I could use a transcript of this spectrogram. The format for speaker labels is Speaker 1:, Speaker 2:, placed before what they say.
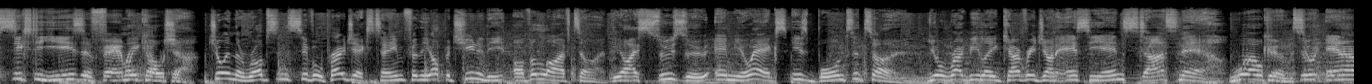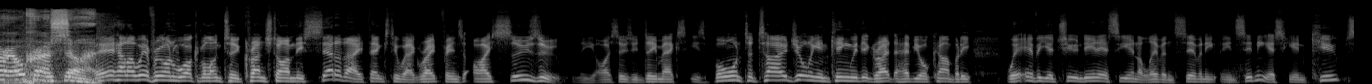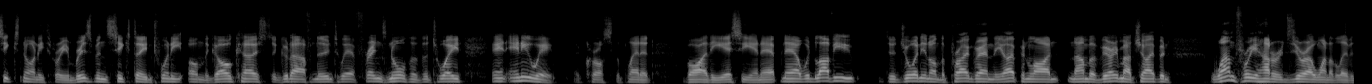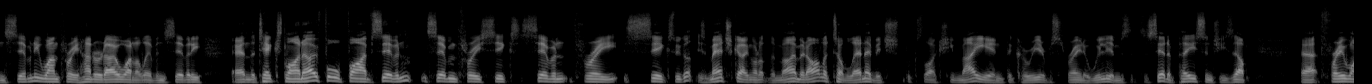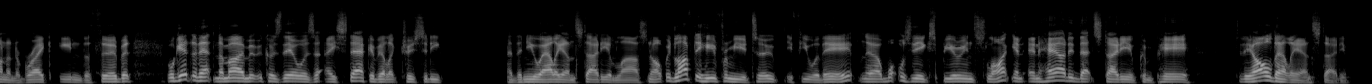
Speaker 1: 60 years of family culture. Join the Robson Civil Projects team for the opportunity of a lifetime. The Isuzu MUX is born to tow. Your rugby league coverage on SEN starts now. Welcome to NRL Crunch Time.
Speaker 2: There, hello everyone. Welcome along to Crunch Time this Saturday. Thanks to our great friends Isuzu. The Isuzu D-Max is born to tow. Julian King with you. Great to have your company wherever you're tuned in. SEN 1170 in Sydney, SENQ 693 in Brisbane, 1620 on the Gold Coast. A good afternoon to our friends north of the Tweed and anywhere across the planet via the SEN app. Now, we'd love you to join in on the program. The open line number very much open. 1300 01 1170, 1300 01 1170, and the text line 0457 736 736. We've got this match going on at the moment. Ajla Tomljanovic looks like she may end the career of Serena Williams. It's a set piece, and she's up uh, 3 1 and a break in the third. But we'll get to that in a moment because there was a stack of electricity at the new Allianz Stadium last night. We'd love to hear from you too if you were there. Uh, what was the experience like, and, and how did that stadium compare to the old Allianz Stadium?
